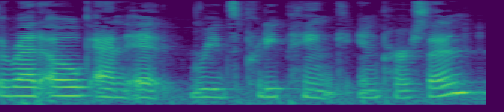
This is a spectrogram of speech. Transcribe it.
the red oak and it reads pretty pink in person.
